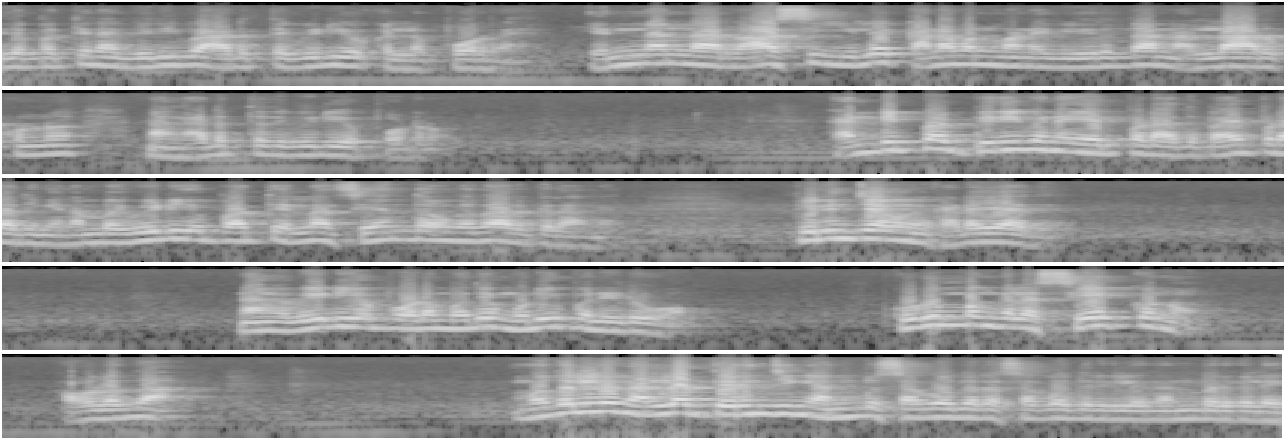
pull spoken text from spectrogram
இதை பற்றி நான் விரிவாக அடுத்த வீடியோக்களில் போடுறேன். என்னென்ன ராசியில் கணவன் மனைவி இருந்தால் நல்லா இருக்கும்னு நாங்கள் அடுத்தது வீடியோ போடுறோம். கண்டிப்பாக பிரிவினை ஏற்படாது பயப்படாதீங்க. நம்ம வீடியோ பார்த்து எல்லாம் சேர்ந்தவங்க தான் இருக்கிறாங்க. பிரிஞ்சவங்க கிடையாது. நாங்கள் வீடியோ போடும்போதே முடிவு பண்ணிவிடுவோம் குடும்பங்களை சேர்க்கணும். அவ்வளோதான் முதல்ல நல்லா தெரிஞ்சுங்க அன்பு சகோதர சகோதரிகளே நண்பர்களே.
